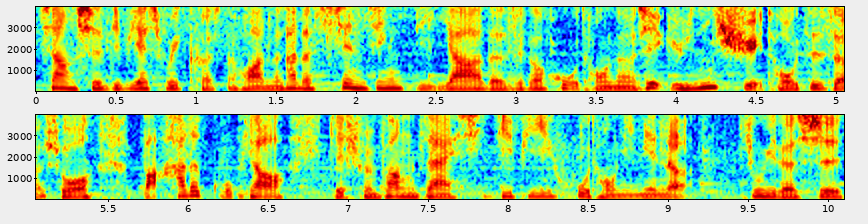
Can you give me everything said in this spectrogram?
像是 DBS Vickers 的话呢，它的现金抵押的这个户头呢，是允许投资者说把他的股票给存放在 CDP 户头里面的。注意的是，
